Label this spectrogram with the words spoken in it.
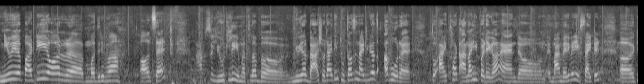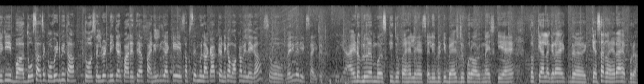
ईयर पार्टी और मधुरिमा ऑल सेट एब्सोल्युटली मतलब न्यू ईयर बैश हो रहा है. आई थिंक 2019 के बाद अब हो रहा है. तो आई थॉट आना ही पड़ेगा and I am very very excited क्योंकि दो साल से कोविड भी था तो सेलिब्रेट नहीं कर पा रहे थे. अब फाइनली जाके सबसे मुलाकात करने का मौका मिलेगा. So very very excited I W M Buzz की जो पहल है सेलिब्रिटी बैच जो पूरा ऑर्गेनाइज किया है तो क्या लग रहा है कैसा रह रहा है पूरा?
